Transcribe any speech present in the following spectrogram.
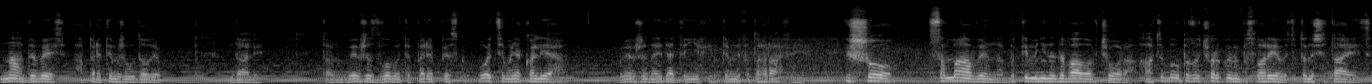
на, дивись, а перед тим же удалив. Далі. Там, ви вже зловите переписку. Ось це моя колега. Ви вже знайдете їх інтимні фотографії. І що? Сама винна, бо ти мені не давала вчора. А це було позавчора, коли ми посварилися, то не вважається.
